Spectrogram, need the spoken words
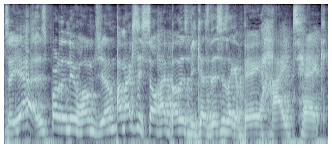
So yeah, this is part of the new home gym. I'm actually so hyped about this because this is like a very high-tech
